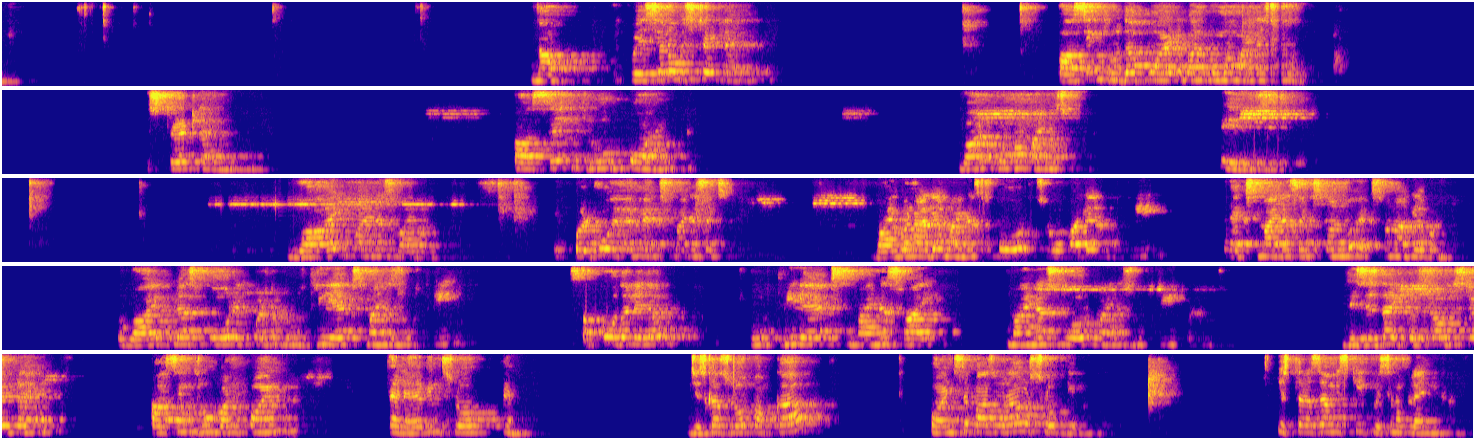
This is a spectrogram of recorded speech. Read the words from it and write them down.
now equation of straight line passing through the point one comma minus four straight line passing through point 1 comma minus 4 is y minus y1 equal to m x minus x y one आ गया minus four slope आ गया root three x minus x one x one आ गया one तो y plus four equal to root three x minus root three सबको उधर ले जाओ। Root three x minus five minus four minus root three equal to this is the equation of straight line passing through one point and having slope m जिसका slope आपका point से pass हो रहा है और स्लोप गिवन इस तरह से हम इसकी इक्वेशन ऑफ़ लाइन निकालें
